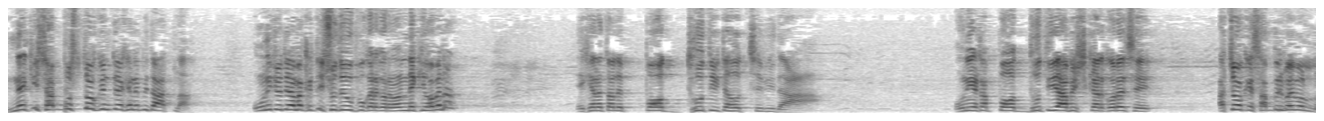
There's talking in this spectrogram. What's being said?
নেকি সাব্যস্ত কিন্তু এখানে বিদাত না। উনি যদি আমাকে টিস্যু দিয়ে উপকার করেন নেকি হবে না? এখানে তাহলে পদ্ধতিটা হচ্ছে বিদা উনি একটা পদ্ধতি আবিষ্কার করেছে। আচ্ছা ওকে সাব্বির ভাই বলল,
